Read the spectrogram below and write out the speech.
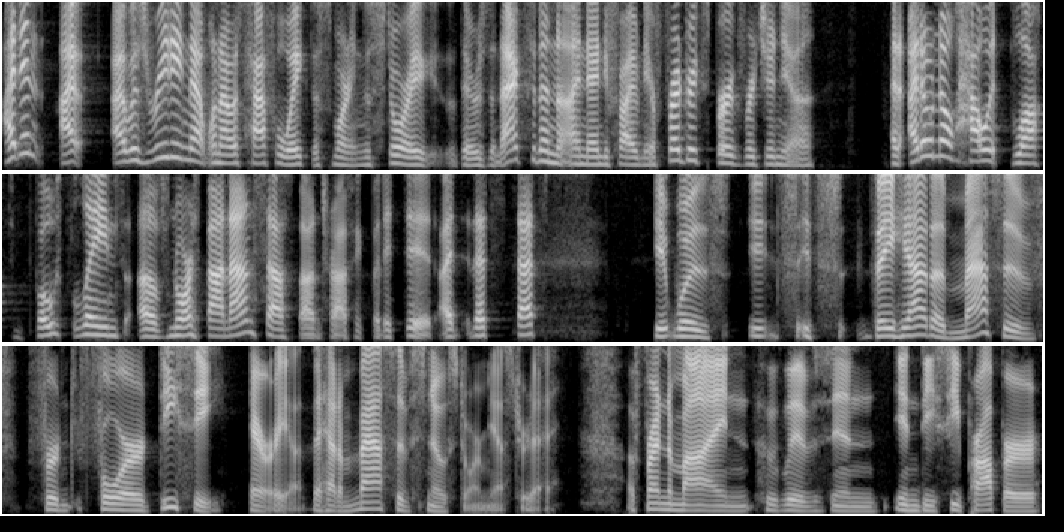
I didn't, I, I was reading that when I was half awake this morning. The story there was an accident on I 95 near Fredericksburg, Virginia. And I don't know how it blocked both lanes of northbound and southbound traffic, but it did. I, that's, that's it was it's it's they had a massive for for DC area. They had a massive snowstorm yesterday. A friend of mine who lives in in DC proper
